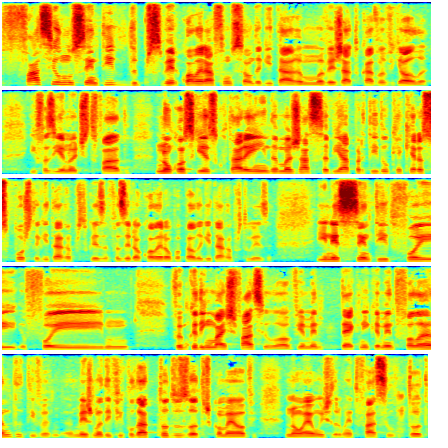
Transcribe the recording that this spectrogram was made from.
Fácil no sentido de perceber qual era a função da guitarra. Uma vez já tocava viola e fazia noites de fado, não conseguia executar ainda, mas já sabia a partir do que, é que era suposto a guitarra portuguesa fazer, ou qual era o papel da guitarra portuguesa. E nesse sentido foi, foi, foi um bocadinho mais fácil. Obviamente, tecnicamente falando, tive a mesma dificuldade de todos os outros, como é óbvio, não é um instrumento fácil de todo.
